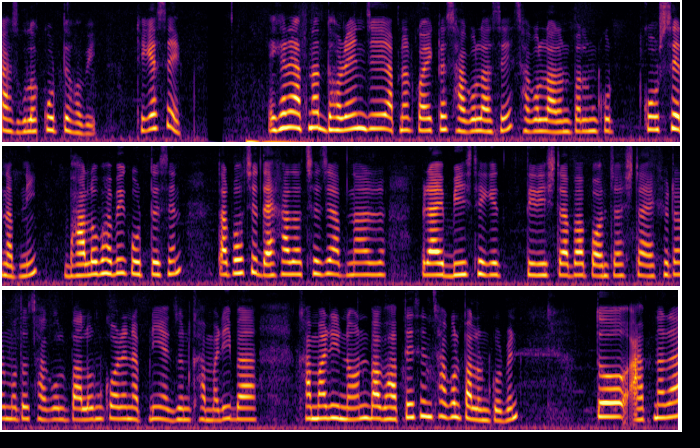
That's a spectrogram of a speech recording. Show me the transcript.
কাজগুলো করতে হবে, ঠিক আছে? এখানে আপনার ধরেন যে আপনার কয়েকটা ছাগল আছে, ছাগল লালন পালন করছেন আপনি, ভালোভাবেই করতেছেন। তারপর হচ্ছে দেখা যাচ্ছে যে আপনার প্রায় বিশ থেকে তিরিশটা বা পঞ্চাশটা, একশোটার মতো ছাগল পালন করেন আপনি, একজন খামারি বা খামারি নন বা ভাবতেছেন ছাগল পালন করবেন। তো আপনারা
